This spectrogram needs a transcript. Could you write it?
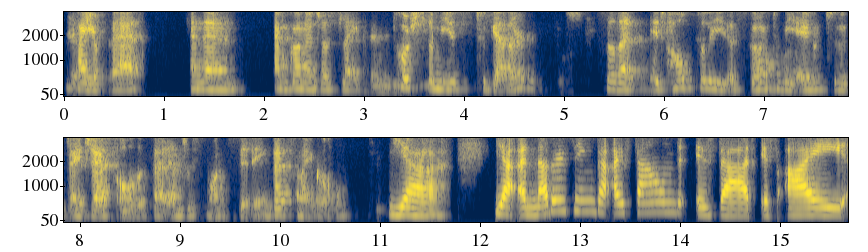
yeah. higher fat. And then I'm going to just like push the meals together so that it hopefully is going to be able to digest all the fat in just one sitting. That's my goal. Yeah. Yeah. Another thing that I found is that if I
